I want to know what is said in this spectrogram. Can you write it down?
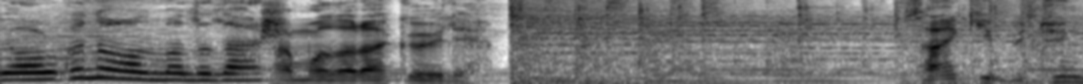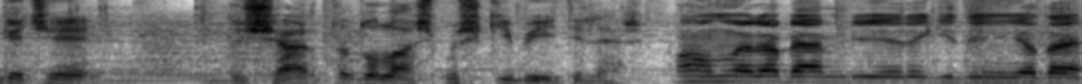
Yorgun olmalılar. Tam olarak öyle. Sanki bütün gece dışarıda dolaşmış gibiydiler. Onlara ben bir yere gidin ya da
